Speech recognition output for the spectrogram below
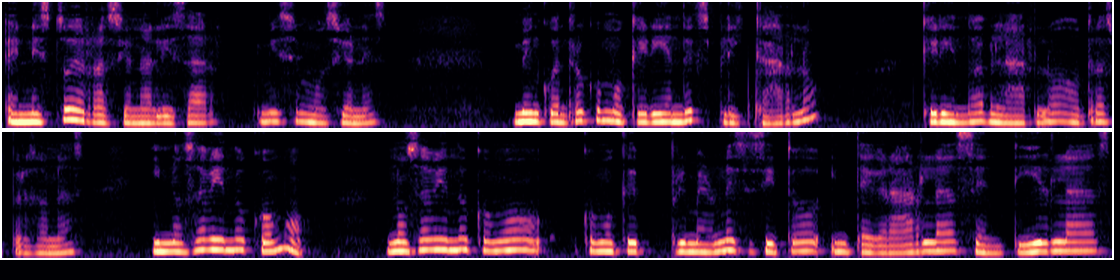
en esto de racionalizar mis emociones me encuentro como queriendo explicarlo, queriendo hablarlo a otras personas y no sabiendo cómo, no sabiendo cómo como que primero necesito integrarlas, sentirlas,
